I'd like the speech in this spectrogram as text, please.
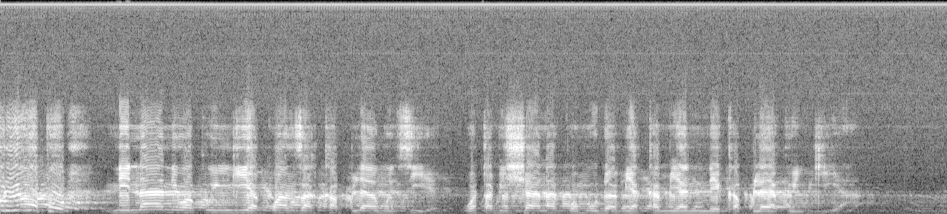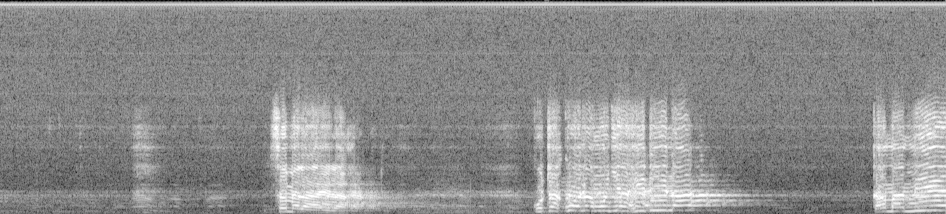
uliopo ni nani wa kuingia kwanza kabla ya mwenzie? Watabishana kwa muda wa miaka mia nne kabla ya kuingia. Sema la ilaha kutakuwa na mujahidina kama mie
